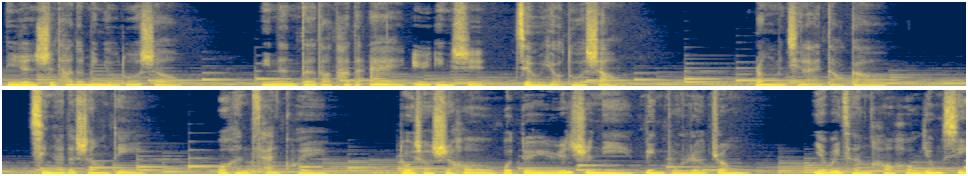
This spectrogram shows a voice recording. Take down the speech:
你认识他的名有多少，你能得到他的爱与应许就有多少。让我们起来祷告，亲爱的上帝，我很惭愧，多少时候我对于认识你并不热衷，也未曾好好用心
